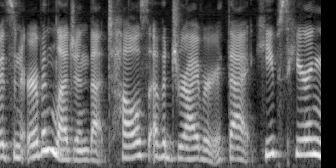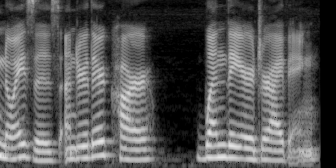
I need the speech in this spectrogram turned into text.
it's an urban legend that tells of a driver that keeps hearing noises under their car when they are driving.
